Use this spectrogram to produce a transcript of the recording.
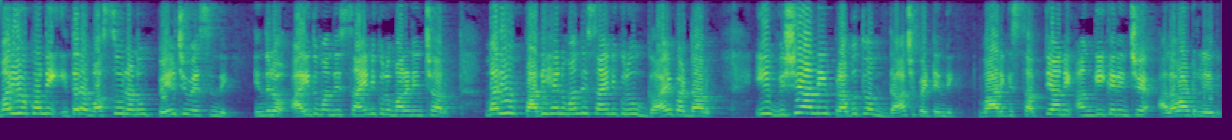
మరియు కొన్ని ఇతర వస్తువులను పేల్చివేసింది. ఇందులో ఐదు మంది సైనికులు మరణించారు. మరియు పదిహేను మంది సైనికులు గాయపడ్డారు. ఈ విషయాన్ని ప్రభుత్వం దాచిపెట్టింది. వారికి సత్యాన్ని అంగీకరించే అలవాటు లేదు.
